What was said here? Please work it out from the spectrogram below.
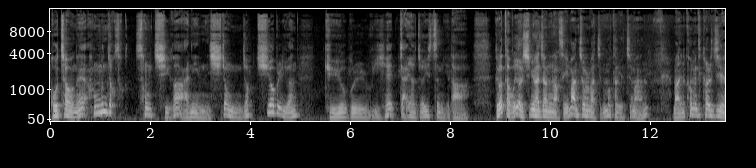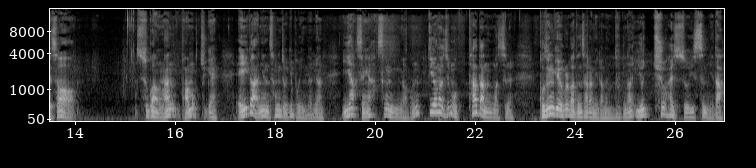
고차원의 학문적 성취가 아닌 실용적 취업을 위한 교육을 위해 짜여져 있습니다. 그렇다고 열심히 하지 않은 학생이 만점을 받지는 못하겠지만 만일 커뮤니티 컬리지에서 수강한 과목 중에 A가 아닌 성적이 보인다면 이 학생의 학습 능력은 뛰어나지 못하다는 것을 고등교육을 받은 사람이라면 누구나 유추할 수 있습니다.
